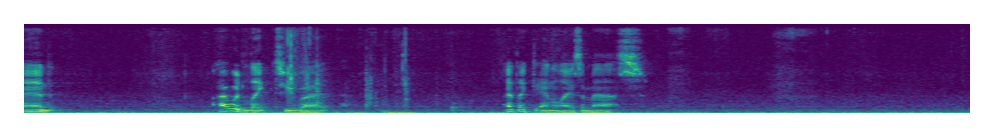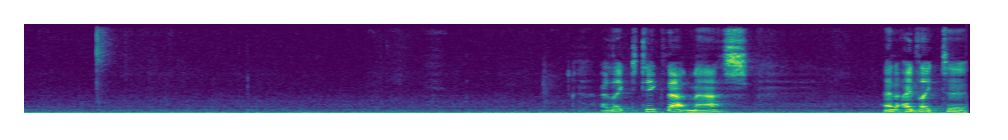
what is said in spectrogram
And I would like to, uh, I'd like to analyze a mass. I'd like to take that mass and I'd like to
